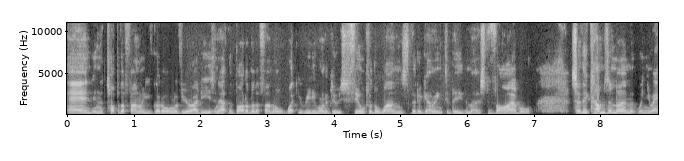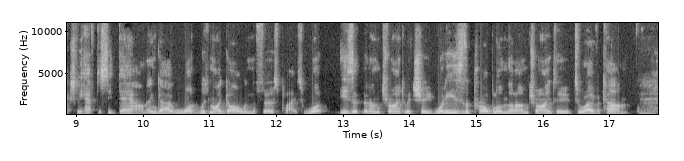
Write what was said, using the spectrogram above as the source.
and in the top of the funnel, you've got all of your ideas. And at the bottom of the funnel, what you really want to do is filter the ones that are going to be the most viable. So there comes a moment when you actually have to sit down and go, what was my goal in the first place? What is it that I'm trying to achieve? What is the problem that I'm trying to, to overcome? Mm.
